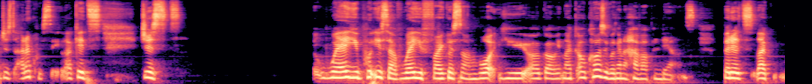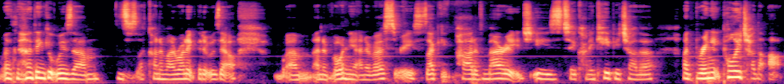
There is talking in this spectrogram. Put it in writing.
just adequacy. Like it's just where you put yourself, where you focus on what you are going. Like, of course, we're going to have up and downs, but it's like I think it was um this is like kind of ironic that it was our um one year anniversary. So it's like part of marriage is to kind of keep each other like bring it pull each other up,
